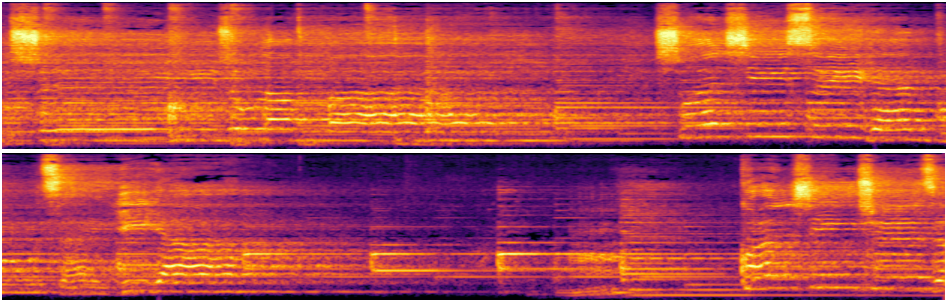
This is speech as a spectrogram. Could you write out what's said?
也是一种浪漫。虽然不再一样。怎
